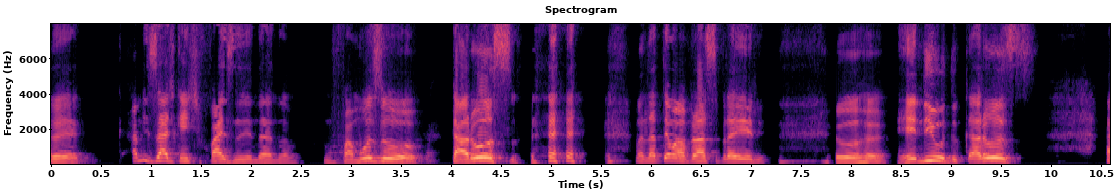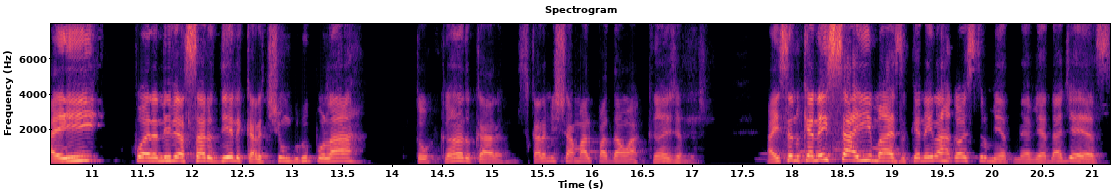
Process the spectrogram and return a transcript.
É, amizade que a gente faz né, no, no famoso caroço. Mandar até um abraço para ele. O Renildo Caroço. Aí Pô, era aniversário dele, cara. Tinha um grupo lá tocando, cara. Os caras me chamaram para dar uma canja, bicho. Aí você não quer nem sair mais, não quer nem largar o instrumento, né? A verdade é essa.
